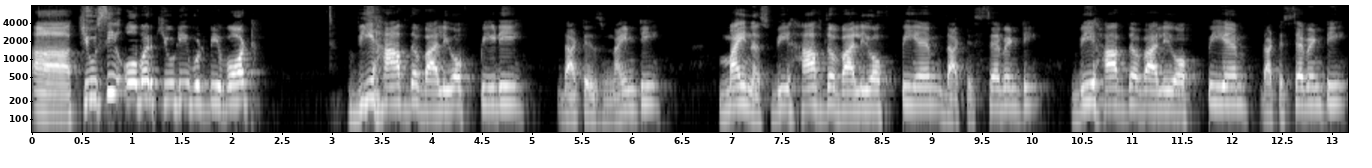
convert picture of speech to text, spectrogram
uh, QC over QD would be what? We have the value of PD that is 90 minus we have the value of PM that is 70. We have the value of PM that is 70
